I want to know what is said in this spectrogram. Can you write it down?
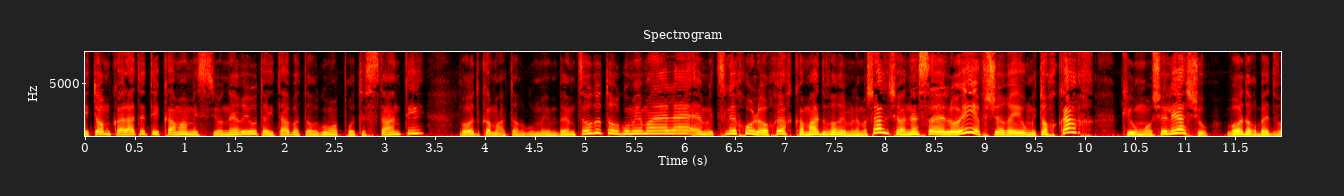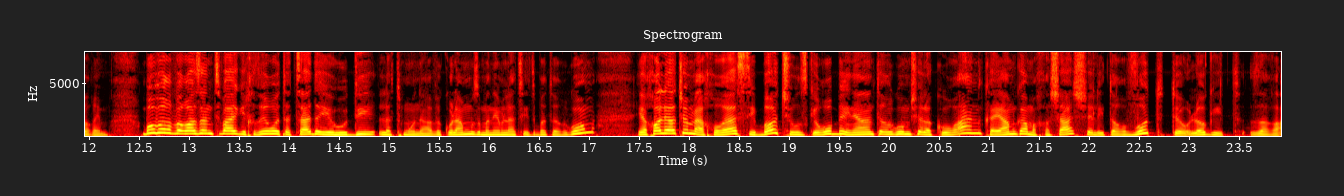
פתאום קלטתי כמה מיסיונריות הייתה בתרגום הפרוטסטנטי ועוד כמה תרגומים. באמצעות התרגומים האלה הם הצליחו להוכיח כמה דברים. למשל, שהנס האלוהי אפשרי, ומתוך כך קיומו של ישו, ועוד הרבה דברים. בובר ורוזנצוויג החזירו את הצד היהודי לתמונה, וכולם מוזמנים להציץ בתרגום. יכול להיות שמאחורי הסיבות שהוזכרו בעניין התרגום של הקוראן, קיים גם החשש של התערבות תיאולוגית זרה.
